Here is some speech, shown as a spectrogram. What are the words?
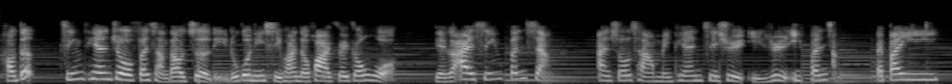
好的，今天就分享到这里，如果你喜欢的话，追踪我，点个爱心分享，按收藏，明天继续一日一分享，拜拜。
